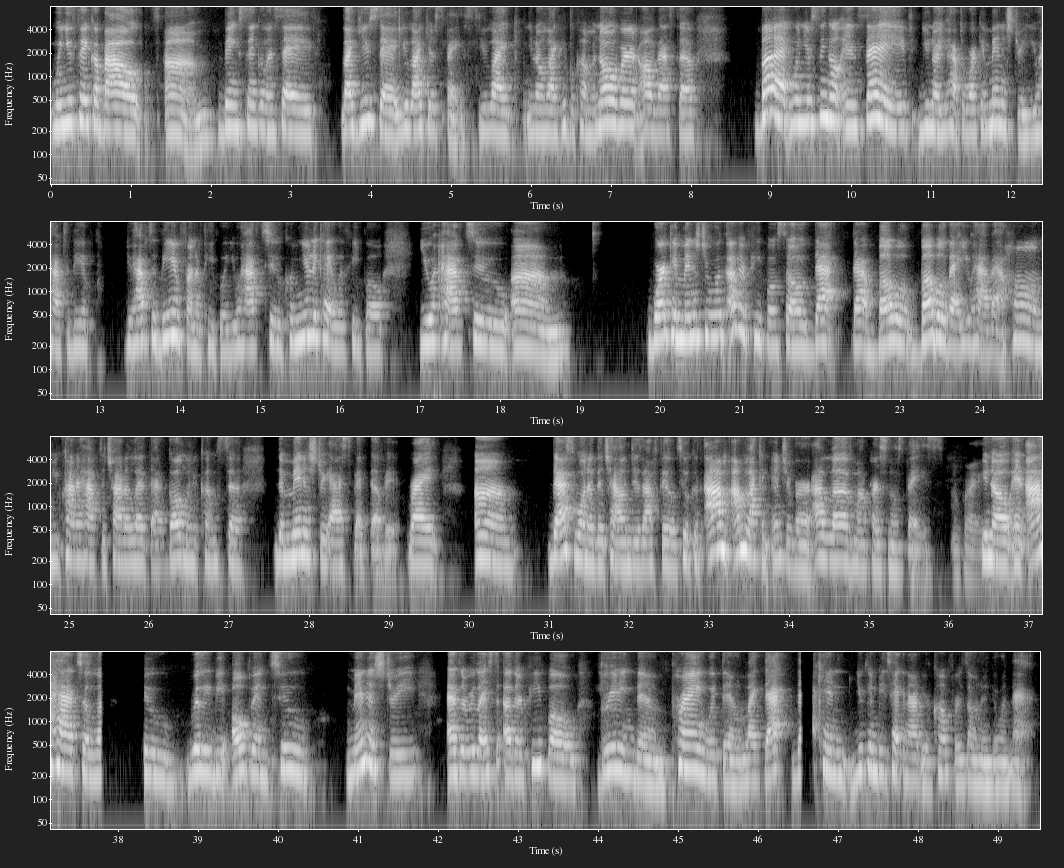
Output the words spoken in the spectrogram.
when you think about um, being single and saved, like you said, you like your space. You like, you don't like people coming over and all that stuff. But when you're single and saved, you know, you have to work in ministry. You have to be a, you have to be in front of people. You have to communicate with people. You have to um, work in ministry with other people. So that that bubble bubble that you have at home, you kind of have to try to let that go when it comes to the ministry aspect of it, right? Um that's one of the challenges I feel too because I'm I'm like an introvert. I love my personal space. Right. You know, and I had to learn to really be open to ministry as it relates to other people, greeting them, praying with them. Like that that can you can be taken out of your comfort zone in doing that.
